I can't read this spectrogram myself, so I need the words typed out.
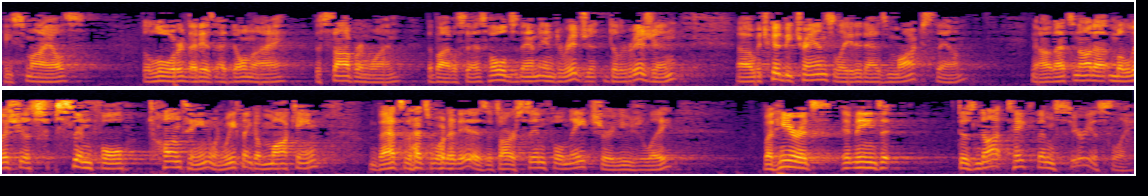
he smiles. The Lord, that is Adonai, the sovereign one, the Bible says, holds them in derision, uh, which could be translated as mocks them. Now, that's not a malicious, sinful taunting. When we think of mocking, that's, that's what it is. It's our sinful nature, usually. But here it's, it means it does not take them seriously.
